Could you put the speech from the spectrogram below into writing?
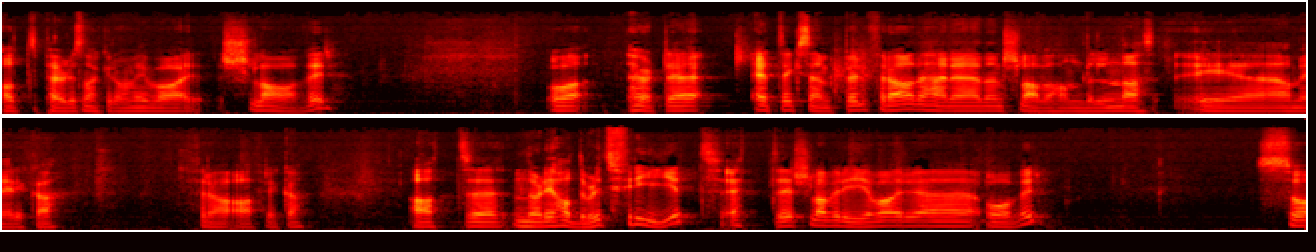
at Paulus snakker om vi var slaver. Og jeg hørte et eksempel fra her, den slavehandelen da, i Amerika, fra Afrika. At eh, når de hadde blitt frigitt etter slaveriet var eh, over, så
